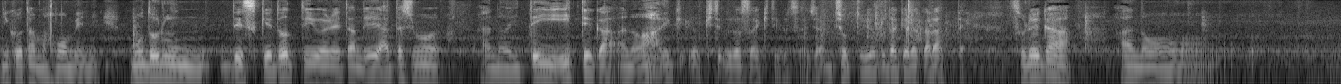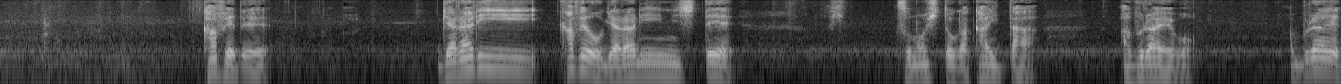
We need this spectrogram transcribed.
ニコタマ方面に戻るんですけどって言われたんで、私も、あの、行っていい？っていうか、あの、あ、来てください、来てください。じゃあ、ちょっと寄るだけだからって。それが、あのカフェで、ギャラリー、カフェをギャラリーにして、その人が描いた油絵を、油絵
